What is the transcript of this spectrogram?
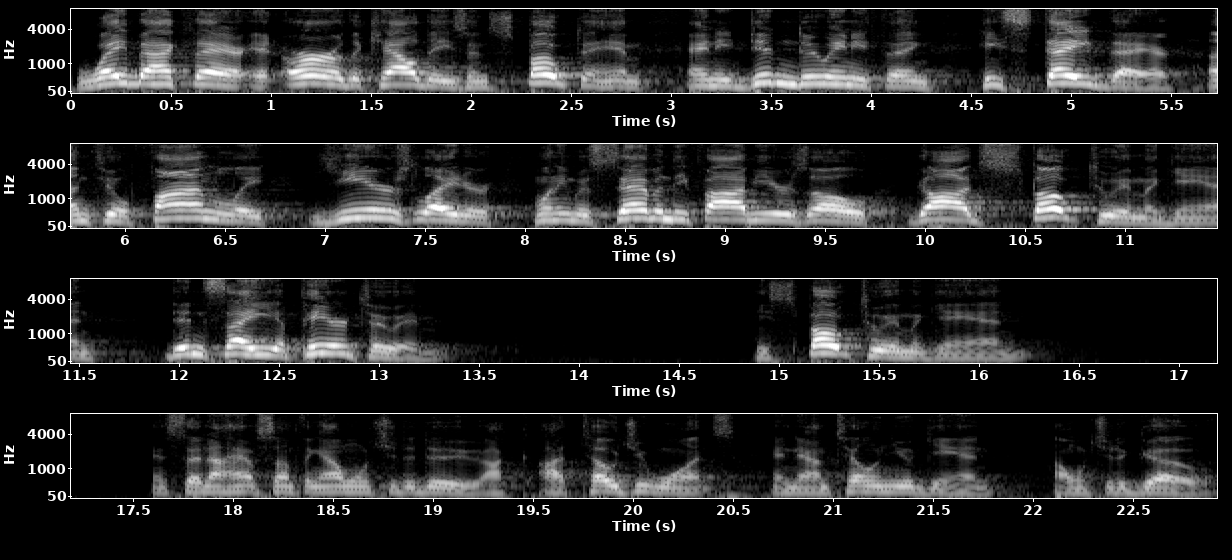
way back there at Ur of the Chaldees and spoke to him, and he didn't do anything. He stayed there until finally, years later, when he was 75 years old, God spoke to him again. Didn't say he appeared to him. He spoke to him again and said, I have something I want you to do. I, I told you once, and now I'm telling you again. I want you to go.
